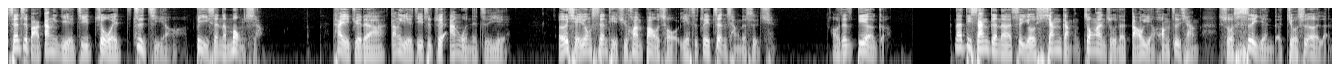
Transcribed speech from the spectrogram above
甚至把当野鸡作为自己啊毕生的梦想。他也觉得啊，当野鸡是最安稳的职业，而且用身体去换报酬也是最正常的事情。好，这是第二个。那第三个呢，是由香港重案组的导演黄志强所饰演的九十二人。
